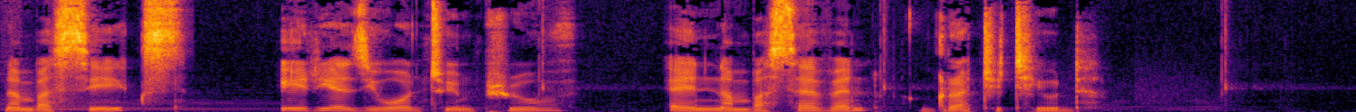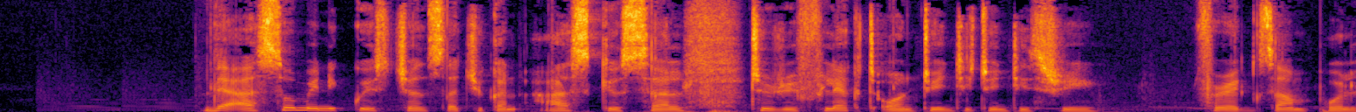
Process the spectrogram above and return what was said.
Number six, areas you want to improve. And number seven, gratitude. There are so many questions that you can ask yourself to reflect on 2023. For example,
